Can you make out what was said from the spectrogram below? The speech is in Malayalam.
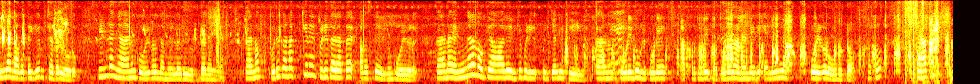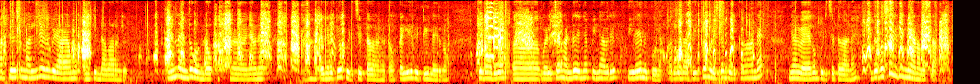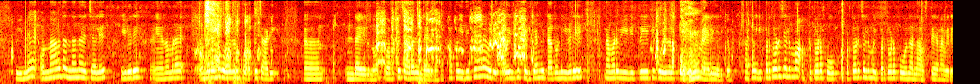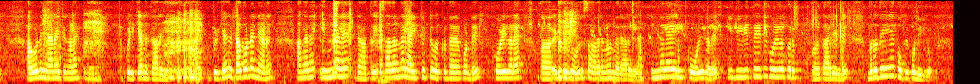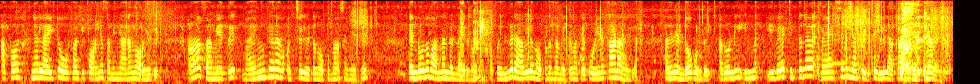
എല്ലാ ഭാഗത്തേക്കും ചെതറി ഓടും. പിന്നെ ഞാനും കോഴികളും തമ്മിലുള്ള ഒരു യുദ്ധം തന്നെയാണ് കാരണം ഒരു കണക്കിന് പിടി തരാത്ത അവസ്ഥയായിരിക്കും കോഴികൾ കാരണം എങ്ങനെ നോക്കിയാലും എനിക്ക് പിടി പിടിക്കാൻ കിട്ടിയില്ല. കാരണം കൂടിന്റെ ഉള്ളിൽ കൂടെ അപ്പുറത്തൂടെ ഇപ്പുറത്തൂടെ കാണേണ്ട എല്ലാ കോഴികൾ ഓടുട്ടോ. അപ്പോൾ രാത്രി അത്യാവശ്യം നല്ലൊരു വ്യായാമം എനിക്ക് ഉണ്ടാവാറുണ്ട് ഇന്ന് എന്തുകൊണ്ടോ ഞാൻ എങ്ങനെയൊക്കെയോ പിടിച്ചിട്ടതാണ് കേട്ടോ. കയ്യിൽ കിട്ടിയിട്ടുണ്ടായിരുന്നു. പിന്നെ അധികം വെളിച്ചം കണ്ടു കഴിഞ്ഞാൽ പിന്നെ അവർ തീരെ നിൽക്കൂല അതുകൊണ്ട് അധികം വെളിച്ചം കൊടുക്കാണ്ട് ഞാൻ വേഗം പിടിച്ചിട്ടതാണ്. ദിവസം ഇത് തന്നെയാണ് അവസ്ഥ. പിന്നെ ഒന്നാമത് എന്താണെന്ന് വെച്ചാൽ ഇവർ നമ്മുടെ ഒന്ന് രണ്ട് കോഴികൾ പുറത്ത് ചാടി ഉണ്ടായിരുന്നു. പുറത്ത് ചാടലുണ്ടായിരുന്നു. അപ്പോൾ ഇതിറ്റുങ്ങളെ ഒരു എനിക്ക് പിടിക്കാൻ കിട്ടാത്തതുകൊണ്ട് ഇവർ നമ്മുടെ വിവിത്രിയേറ്റി കോഴികളെ കൂടുതലും മേലെയായിരിക്കും. അപ്പോൾ ഇപ്പുറത്തോടെ ചെല്ലുമ്പോൾ അപ്പുറത്തോടെ പോവും. അപ്പുറത്തോടെ ചെല്ലുമ്പോൾ ഇപ്പുറത്തോടെ പോകുന്നുള്ള അവസ്ഥയാണ് അവർ അതുകൊണ്ട് ഞാൻ ഐറ്റങ്ങളെ പിടിക്കാൻ നിൽക്കാറില്ല പിടിക്കാൻ കിട്ടാത്തതുകൊണ്ട് തന്നെയാണ്. അങ്ങനെ ഇന്നലെ രാത്രി സാധാരണ ലൈറ്റ് ഇട്ട് വെക്കുന്നതിനെ കൊണ്ട് കോഴികളെ എടുത്തേക്ക് ഒരു സാധനങ്ങളും വരാറില്ല. ഇന്നലെ ഈ കോഴികൾ ഈ ബി വി തേറ്റി കോഴികൾക്കൊരു കാര്യമുണ്ട് വെറുതെ കൊക്കിക്കൊണ്ടിരിക്കും. അപ്പോൾ ഞാൻ ലൈറ്റ് ഓഫാക്കി കുറഞ്ഞ സമയം ഞാനങ്ങ് ഉറങ്ങിപ്പോയി. ആ സമയത്ത് ഭയങ്കര ഒച്ച കേട്ട് നോക്കുന്ന സമയത്ത് എന്തോന്ന് വന്നിട്ടുണ്ടായിരുന്നു. അപ്പോൾ ഇന്ന് രാവിലെ നോക്കുന്ന സമയത്ത് മറ്റേ കോഴീനെ കാണാനില്ല. അതിന് എന്തോ കൊണ്ടുപോയി. അതുകൊണ്ട് ഇന്ന് ഇവരെ കിട്ടുന്ന മാക്സിമം ഞാൻ പിടിച്ച് ഉള്ളിലാക്കാൻ ശ്രമിക്കാറുണ്ട്.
